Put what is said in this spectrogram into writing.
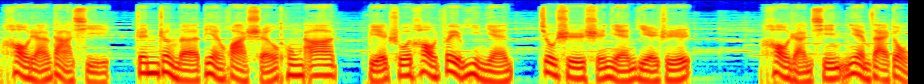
浩然大喜。真正的变化神通啊！别说耗费一年，就是十年也值。浩然心念在动，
